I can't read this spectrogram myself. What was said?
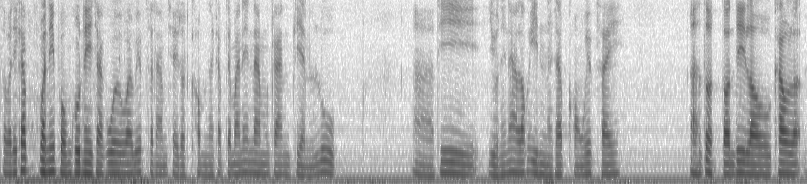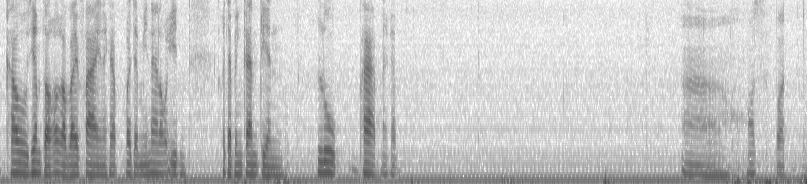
สวัสดีครับ วันนี้ผมครูเนจาก w w w สนามชัย .com นะครับจะมาแนะนำการเปลี่ยนรูปที่อยู่ในหน้าล็อกอินนะครับของเว็บไซต์ตอนตอนที่เราเข้าเข้าเชื่อมต่อเข้ากับ Wi-Fi นะครับก็จะมีหน้าล็อกอิน ก็จะเป็นการเปลี่ยนรูปภาพนะครับฮอ่า hotspot อัน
